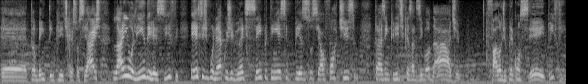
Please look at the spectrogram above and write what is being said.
é, também tem críticas sociais, lá em Olinda e Recife, esses bonecos gigantes sempre têm esse peso social fortíssimo. Trazem críticas à desigualdade, falam de preconceito, enfim.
